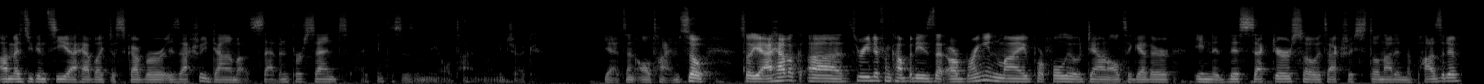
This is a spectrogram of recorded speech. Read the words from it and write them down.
Um, as you can see, I have like Discover is actually down about 7%. I think this is in the all time. Let me check yeah, it's an all time. So so yeah, I have a, uh, three different companies that are bringing my portfolio down altogether in this sector. So it's actually still not in the positive,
